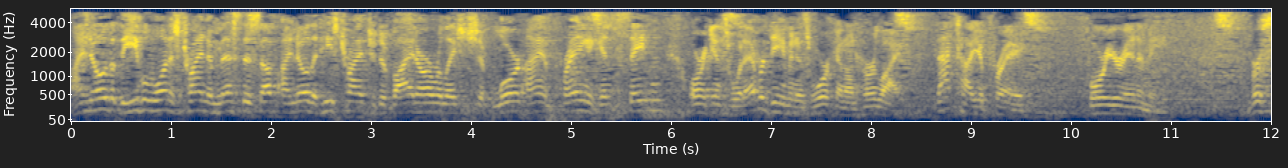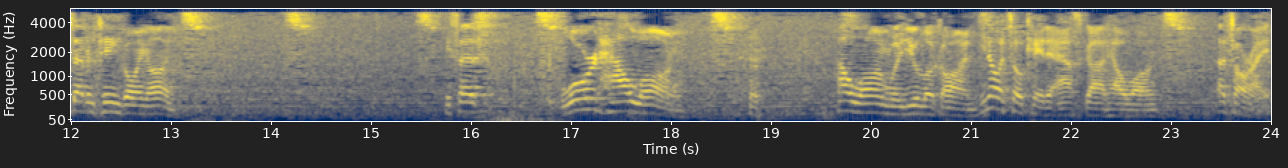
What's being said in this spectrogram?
I know that the evil one is trying to mess this up. I know that he's trying to divide our relationship. Lord, I am praying against Satan or against whatever demon is working on her life. That's how you pray for your enemy. Verse 17 going on. He says, Lord, how long? how long will you look on? You know, it's okay to ask God how long. That's all right.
